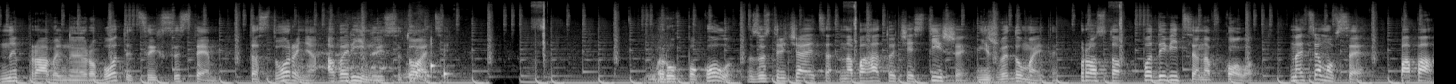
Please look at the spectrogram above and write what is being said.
неправильної роботи цих систем та створення аварійної ситуації. Рух по колу зустрічається набагато частіше, ніж ви думаєте. Просто подивіться навколо. На цьому все. Па-па!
